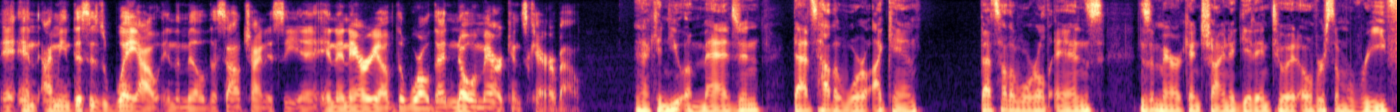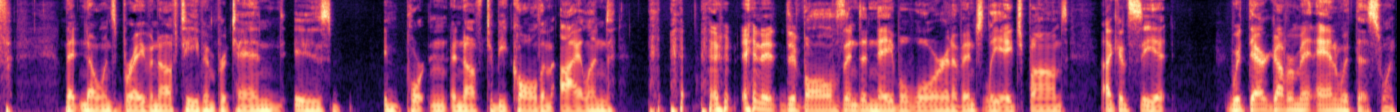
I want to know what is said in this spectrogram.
And, I mean, this is way out in the middle of the South China Sea in, in an area of the world that no Americans care about. Yeah, can you imagine? That's how the world. I can. That's how the world ends. Does America and China get into it over some reef that no one's brave enough to even pretend is important enough to be called an island? and it devolves into naval war and eventually H bombs. I could see it with their government and with this one.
